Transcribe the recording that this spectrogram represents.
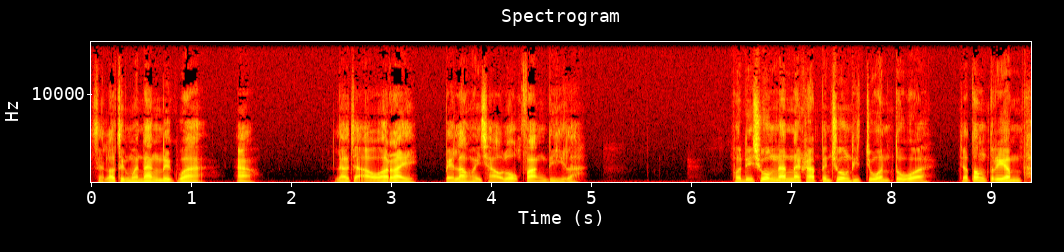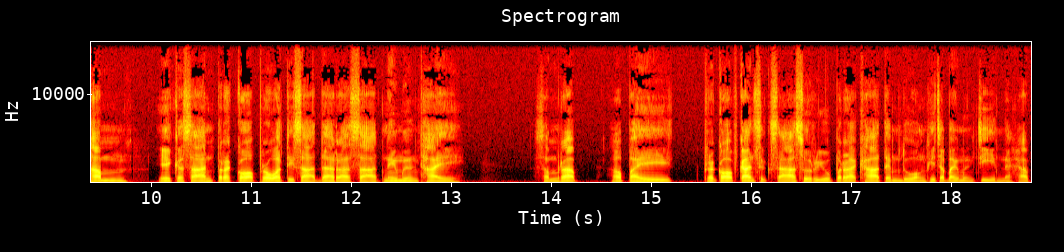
เสร็จแล้วถึงมานั่งนึกว่า แล้วจะเอาอะไรไปเล่าให้ชาวโลกฟังดีล่ะ พอดีช่วงนั้นนะครับ เป็นช่วงที่จวนตัว จะต้องเตรียมทำเอกสารประกอบประวัติศาสตร์ดาราศาสตร์ในเมืองไทยสำหรับเอาไปประกอบการศึกษาสุริยุปราคาเต็มดวงที่จะไปเมืองจีนนะครับ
